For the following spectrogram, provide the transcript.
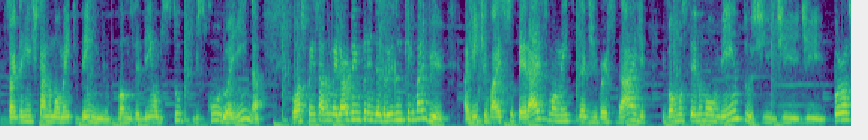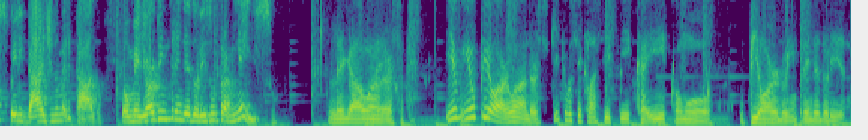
Apesar da gente estar num momento bem, vamos dizer, bem obscuro ainda, gosto de pensar no melhor do empreendedorismo que ele vai vir. A gente vai superar esse momento de adversidade e vamos ter um momentos de, de, de prosperidade no mercado. Então, o melhor do empreendedorismo para mim é isso. Legal, Anderson. E, e o pior, Anderson, o que, que você classifica aí como o pior do empreendedorismo?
